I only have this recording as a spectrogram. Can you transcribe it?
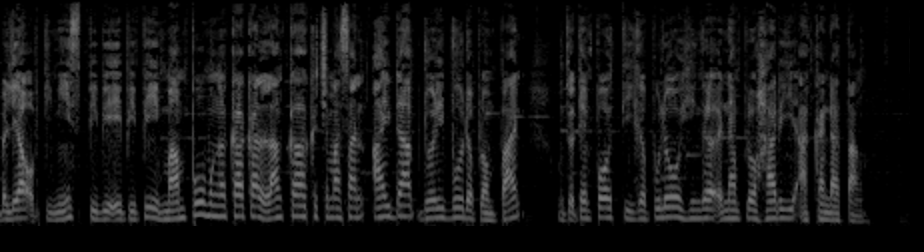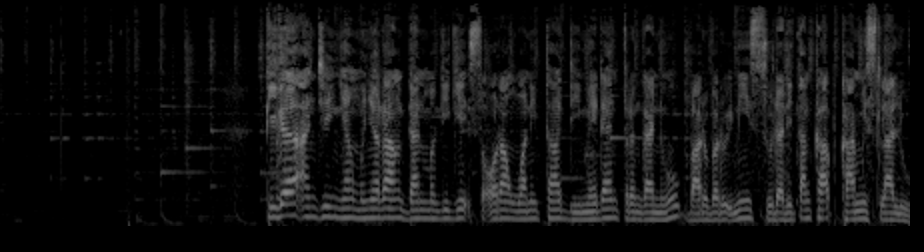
Beliau optimis PBAPP mampu mengekalkan langkah kecemasan IDAP 2024 untuk tempoh 30 hingga 60 hari akan datang. Tiga anjing yang menyerang dan menggigit seorang wanita di Medan Terengganu baru-baru ini sudah ditangkap Kamis lalu.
